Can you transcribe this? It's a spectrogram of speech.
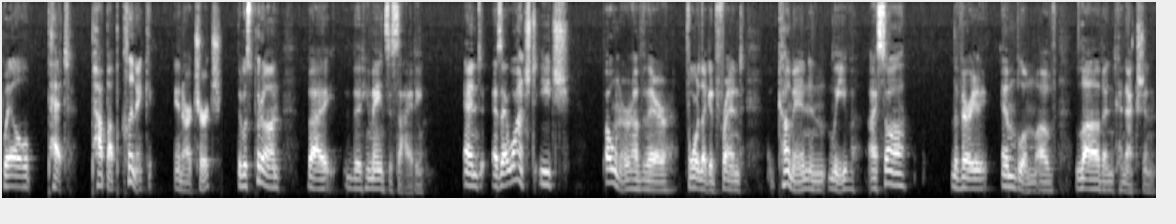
well pet pop up clinic in our church that was put on by the Humane Society. And as I watched each owner of their four legged friend come in and leave, I saw the very emblem of love and connection,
